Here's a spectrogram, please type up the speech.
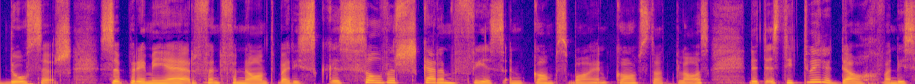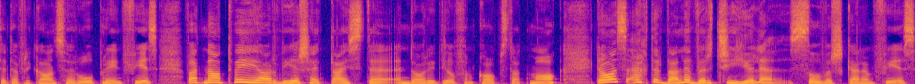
Dossers se premier vind vanaand by die Silwer Skermfees in Kampsbaai in Kaapstad plaas. Dit is die tweede dag van die Suid-Afrikaanse rolprentfees wat na 2 jaar weer sy tuiste in daardie deel van Kaapstad maak. Daar is egter wel 'n virtuele Silwer Skermfees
